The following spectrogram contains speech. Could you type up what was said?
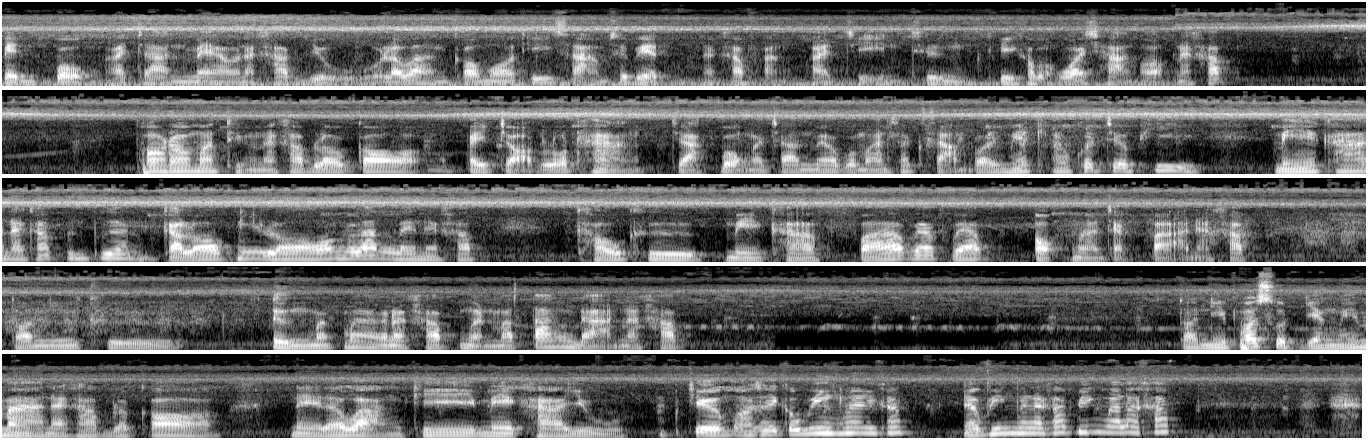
เป็นโป่งอาจารย์แมวนะครับ อยู่ระหว่างกมที่ 31 นะครับ ฝั่งปาจีน ซึ่งที่เขาบอกว่าช้างออกนะครับ พอเรามาถึงนะครับ เราก็ไปจอดรถห่างจากโป่งอาจารย์แมวประมาณสัก 300 เมตร เราก็เจอพี่เมคานะครับเพื่อนๆกระลอกนี่ร้องลั่นเลยนะครับเขาคือเมคาฟ้าแวบๆออกมาจากป่านะครับ ตอนนี้คือตึงมากๆนะครับ เหมือนมาตั้งด่านนะครับ ตอนนี้พ่อสุดยังไม่มานะครับ แล้วก็ ในระหว่างที่เมคาอยู่ เจอมอเตอร์ไซค์ก็วิ่งไล่ครับนะวิ่งมาแล้วครับวิ่งมาแล้วครับ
